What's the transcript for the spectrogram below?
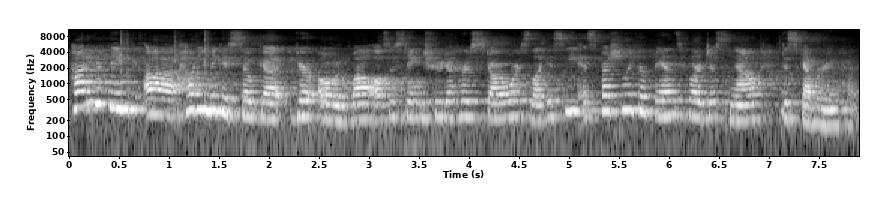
How do you think? Uh, how do you make Ahsoka your own while also staying true to her Star Wars legacy, especially for fans who are just now discovering her?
